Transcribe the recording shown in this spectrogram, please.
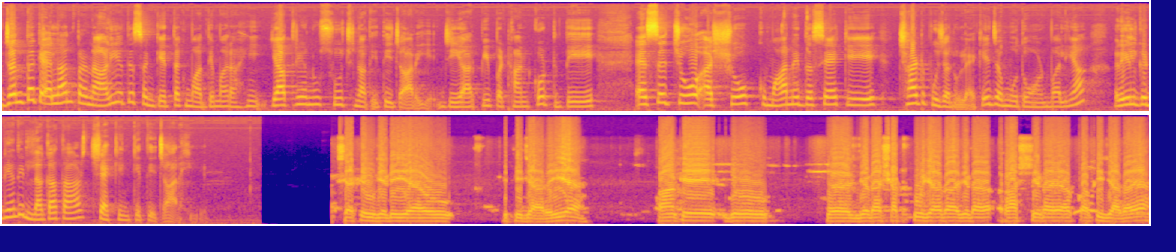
ਜਨਤਕ ਐਲਾਨ ਪ੍ਰਣਾਲੀ ਅਤੇ ਸੰਕੇਤਕ ਮਾਧਿਅਮਾਂ ਰਾਹੀਂ ਯਾਤਰੀਆਂ ਨੂੰ ਸੂਚਨਾ ਦਿੱਤੀ ਜਾ ਰਹੀ ਹੈ ਜੀਆਰਪੀ ਪਠਾਨਕੋਟ ਦੇ ਐਸਐਚਓ ਅਸ਼ੋਕ ਕੁਮਾਰ ਨੇ ਦੱਸਿਆ ਕਿ ਛਠ ਪੂਜਾ ਨੂੰ ਲੈ ਕੇ ਜੰਮੂ ਤੋਂ ਆਉਣ ਵਾਲੀਆਂ ਰੇਲ ਗੱਡੀਆਂ ਦੀ ਲਗਾਤਾਰ ਚੈਕਿੰਗ ਕੀਤੀ ਜਾ ਰਹੀ ਹੈ ਚੈਕਿੰਗ ਜਿਹੜੀ ਆ ਉਹ ਕੀਤੀ ਜਾ ਰਹੀ ਆ। ਤਾਂ ਕਿ ਜੋ ਜਿਹੜਾ ਛਠ ਪੂਜਾ ਦਾ ਜਿਹੜਾ ਰਸ਼ ਜਿਹੜਾ ਆ ਕਾਫੀ ਜ਼ਿਆਦਾ ਆ।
